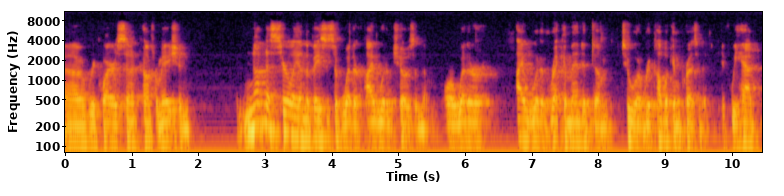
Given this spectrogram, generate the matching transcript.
uh, requires Senate confirmation, not necessarily on the basis of whether I would have chosen them or whether I would have recommended them to a Republican president if we had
